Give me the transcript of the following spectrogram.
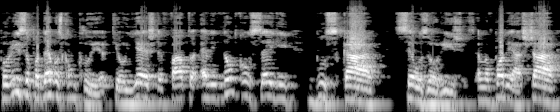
Por isso podemos concluir que o Yesh, de fato, ele não consegue buscar seus origens. Ele não pode achar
